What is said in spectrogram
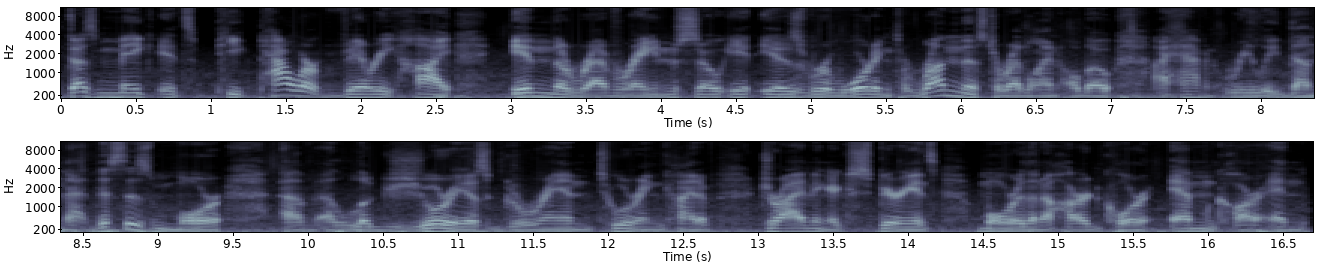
it does make its peak power very high in the rev range, so it is rewarding to run this to redline, although I haven't really done that. This is more of a luxurious grand touring kind of driving experience more than a hardcore M car, and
